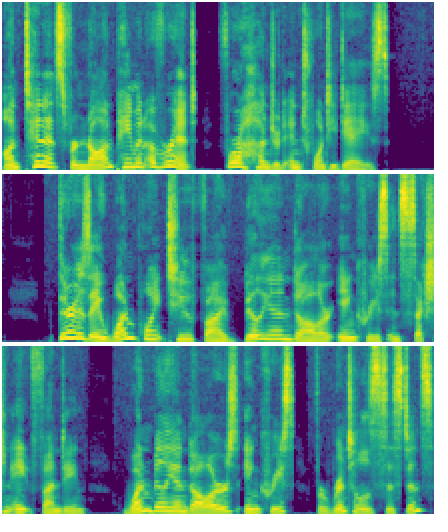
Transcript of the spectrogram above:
on tenants for non payment of rent for 120 days. There is a $1.25 billion increase in Section 8 funding, $1 billion increase for rental assistance,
